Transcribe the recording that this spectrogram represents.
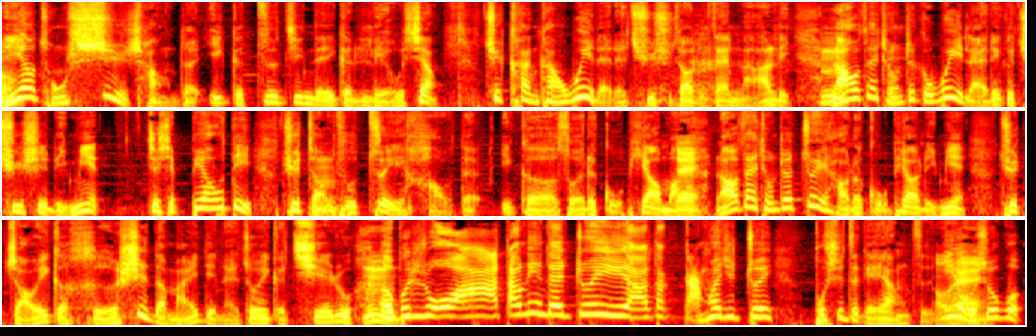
你要从市场的一个资金的一个流向，去看看未来的趋势到底在哪里，嗯、然后再从这个未来的一个趋势里面。这些标的去找出最好的一个所谓的股票嘛，对，然后再从这最好的股票里面去找一个合适的买点来做一个切入，嗯、而不是说哇，当天在追呀、啊，他赶快去追，不是这个样子。因为我说过，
